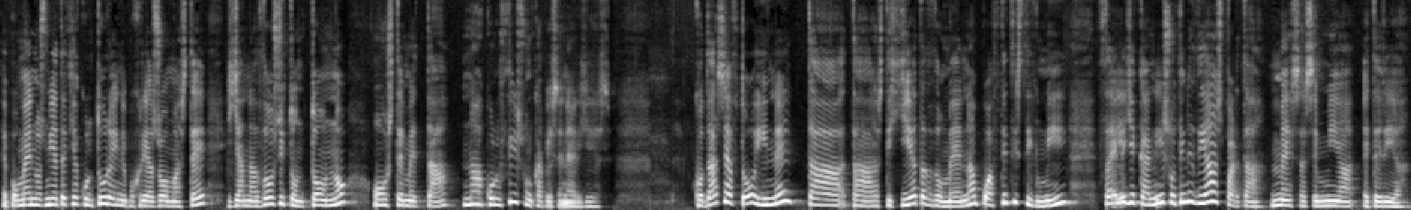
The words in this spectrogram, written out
Επομένως, μια τέτοια κουλτούρα είναι που χρειαζόμαστε για να δώσει τον τόνο ώστε μετά να ακολουθήσουν κάποιες ενέργειες. Κοντά σε αυτό είναι τα, τα στοιχεία, τα δεδομένα που αυτή τη στιγμή θα έλεγε κανείς ότι είναι διάσπαρτα μέσα σε μία εταιρεία.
